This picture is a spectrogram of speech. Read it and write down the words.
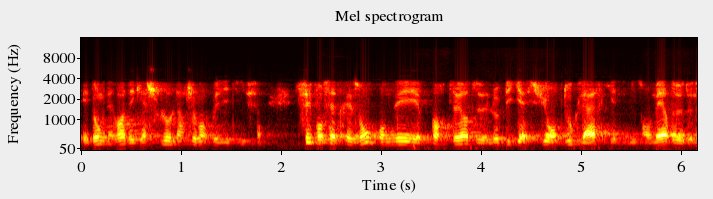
et donc d'avoir des cash flows largement positifs. C'est pour cette raison qu'on est porteur de l'obligation Douglas, qui est mère de, de.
